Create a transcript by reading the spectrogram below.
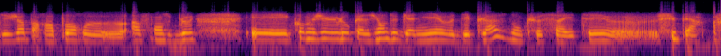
déjà par rapport à France Bleu, et comme j'ai eu l'occasion de gagner des places, donc ça a été super.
